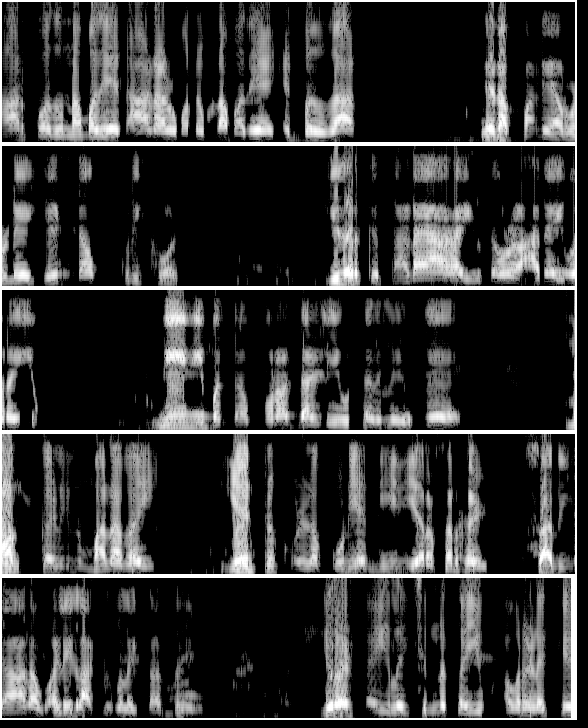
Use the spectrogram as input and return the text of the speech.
நாற்பதும் நமதே நாடாளுமன்றம் நமதே என்பதுதான் எடப்பாடி அவருடைய எண்ணம் குறிக்கோள். இதற்கு தடையாக இருந்தவர்கள் அனைவரையும் நீதிமன்றம் புறந்தள்ளி விட்டதிலிருந்து மக்களின் மனதை ஏற்றுக்கொள்ளக்கூடிய நீதியரசர்கள் சரியான வழிகாட்டுதலை தந்து இரட்டை இலை சின்னத்தையும் அவர்களுக்கே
